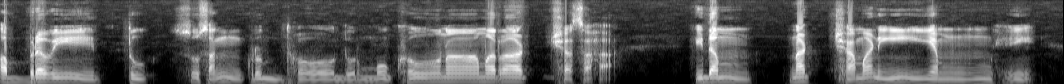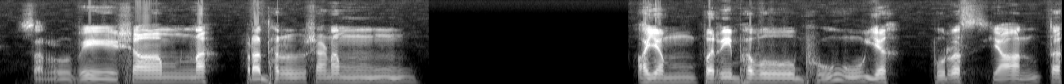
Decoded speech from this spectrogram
अब्रवीत्तु सुसङ्क्रुद्धो दुर्मुखो नाम राक्षसः। इदम् न क्षमणीयम् हि सर्वेषाम् नः प्रदर्शनम्। अयम् परिभवो भूयः पुरस्यान्तः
